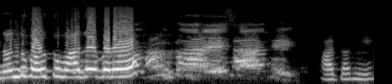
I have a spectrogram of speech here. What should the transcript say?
नंदू भाऊ तुम आगे बडो आज आम्ही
